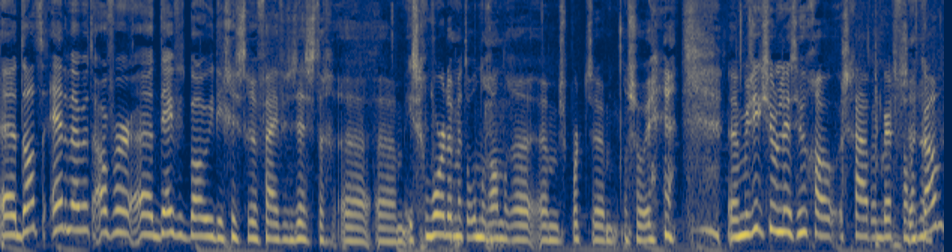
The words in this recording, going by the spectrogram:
Uh, dat en we hebben het over uh, David Bowie, die gisteren 65 uh, um, is geworden. Met onder andere um, sport, sorry, muziekjournalist Hugo Schaap en Bert van den Kamp.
